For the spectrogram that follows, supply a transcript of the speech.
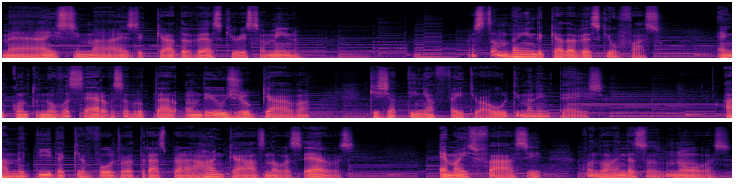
mais e mais de cada vez que o examino mas também de cada vez que eu faço, encontro novas ervas a brotar onde eu julgava que já tinha feito a última limpeza. À medida que volto atrás para arrancar as novas ervas, é mais fácil quando ainda são novas.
